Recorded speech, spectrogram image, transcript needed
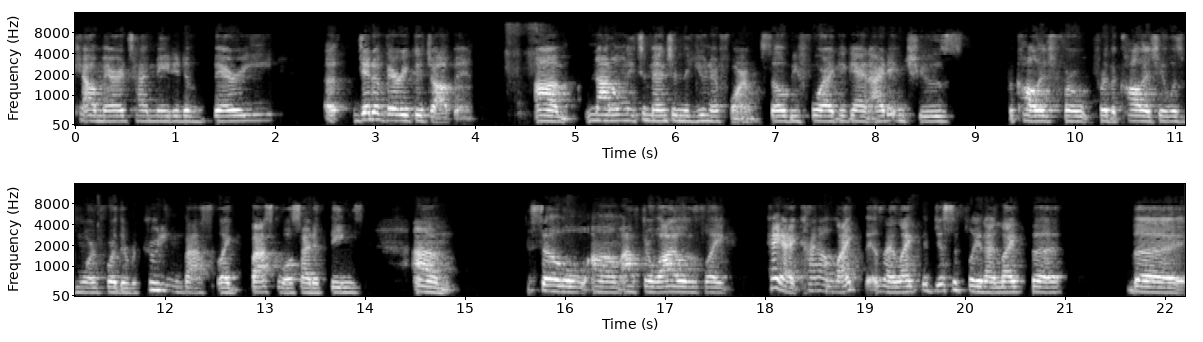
Cal Maritime made it a very, uh, did a very good job in. Um, not only to mention the uniform. So before, like again, I didn't choose the college for for the college. It was more for the recruiting bas- like basketball side of things. Um, so um, after a while, it was like, hey, I kind of like this. I like the discipline. I like the the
